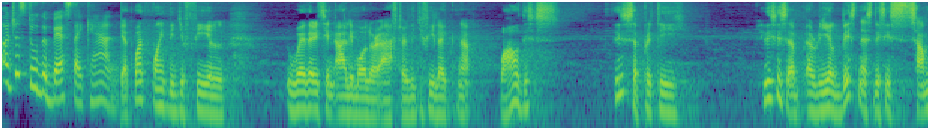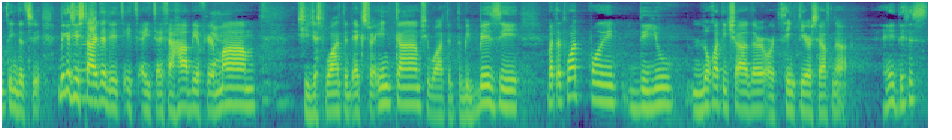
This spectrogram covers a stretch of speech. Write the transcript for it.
I'll just do the best I can. At what point did you feel, whether it's in Ali Mall or after, did you feel like, na, wow, this is, this is a pretty this is a, a real business. This is something that's because you started it's it's it's, it's a hobby of your Yeah. mom. Mm-hmm. She just wanted extra income. She wanted to be busy. But at what point do you look at each other or think to yourself, "Na, hey, this is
